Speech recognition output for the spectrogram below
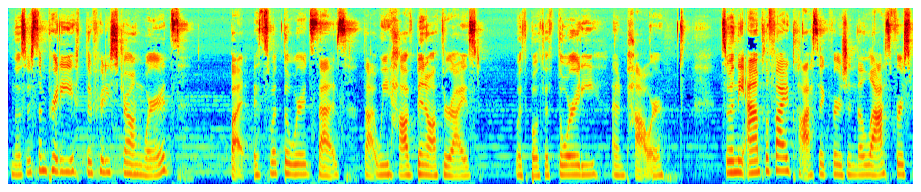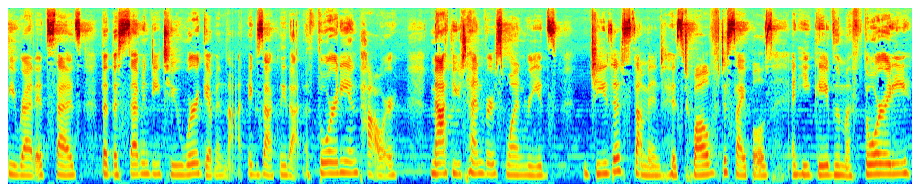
And those are some pretty, they're pretty strong words, but it's what the word says that we have been authorized with both authority and power. So in the Amplified Classic version, the last verse we read, it says that the 72 were given that, exactly that, authority and power. Matthew 10, verse 1 reads, Jesus summoned his 12 disciples and he gave them authority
